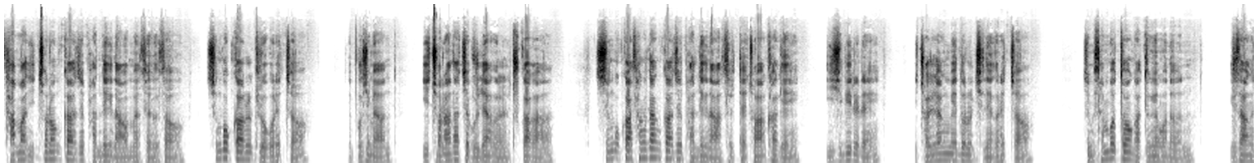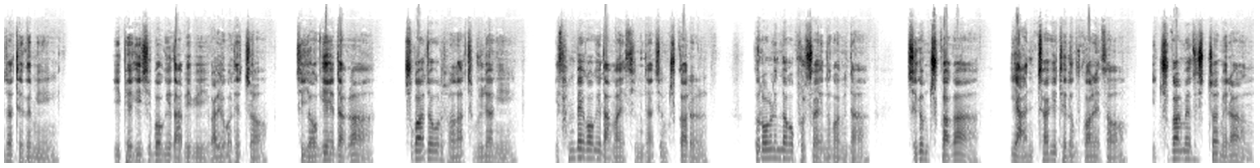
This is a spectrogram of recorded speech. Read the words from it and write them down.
42,000원까지 반등이 나오면서 여기서 신고가를 기록을 했죠. 보시면 이 전환사채 물량을 주가가 신고가 상단까지 반등이 나왔을 때 정확하게 21일에 이 전략 매도를 진행을 했죠. 지금 3부터 같은 경우는 유상자 대금이 이 120억이 납입이 완료가 됐죠. 지금 여기에다가 추가적으로 전환사채 물량이 이 300억이 남아 있습니다. 지금 주가를 끌어올린다고 볼 수가 있는 겁니다. 지금 주가가 이 안착이 되는 구간에서 이 추가 매수 시점이랑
